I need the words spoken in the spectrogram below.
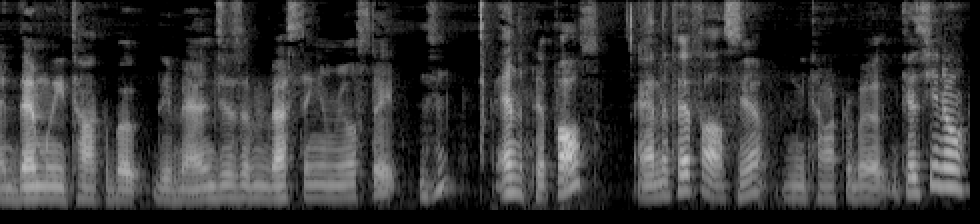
and then we talk about the advantages of investing in real estate mm-hmm. and the pitfalls. And the pitfalls. Yeah, and we talk about because you know,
